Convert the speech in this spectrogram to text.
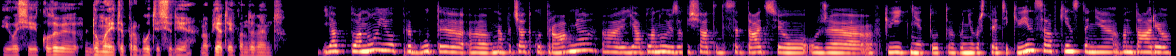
І ось коли ви думаєте прибути сюди, на п'ятий континент? Я планую прибути е, на початку травня. Е, Я планую захищати дисертацію уже в квітні тут в університеті Квінса в Кінстоні в Онтаріо.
